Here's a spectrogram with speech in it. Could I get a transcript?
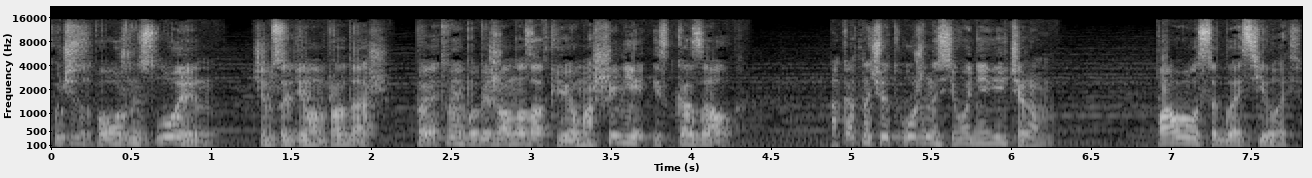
хочется поужинать с Лорин, чем с отделом продаж, поэтому я побежал назад к ее машине и сказал: "А как насчет ужина сегодня вечером?" Пауэлл согласилась.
